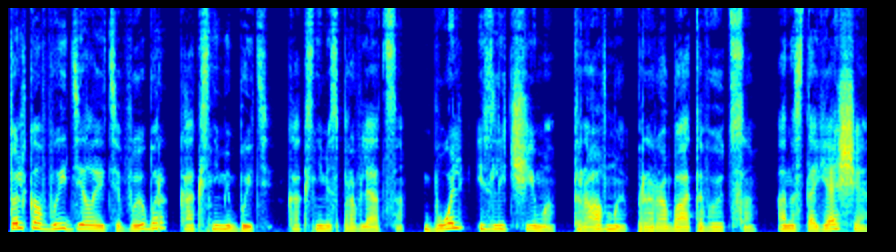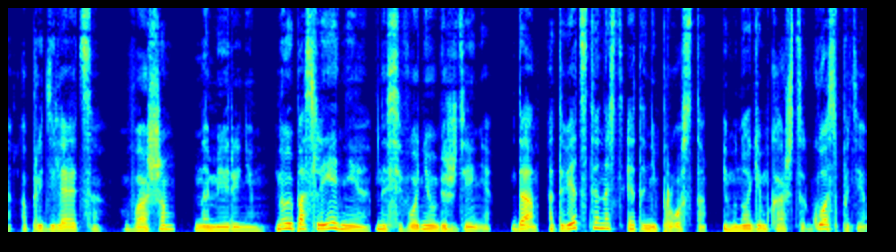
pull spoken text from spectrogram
Только вы делаете выбор, как с ними быть, как с ними справляться. Боль излечима, травмы прорабатываются, а настоящее определяется вашим намерением. Ну и последнее на сегодня убеждение. Да, ответственность — это непросто. И многим кажется, господи,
